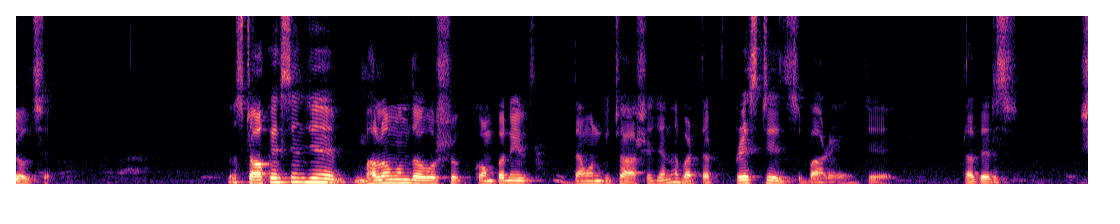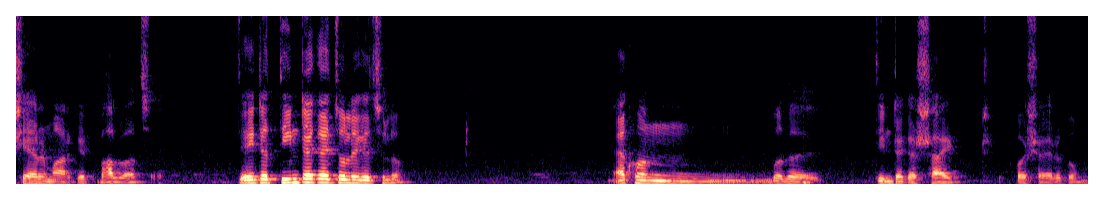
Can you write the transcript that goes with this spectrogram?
চলছে। তো স্টক এক্সচেঞ্জে ভালো মন্দ অবশ্য কোম্পানির তেমন কিছু আসে যায় না বাট তার প্রেস্টিজ বাড়ে যে তাদের শেয়ার মার্কেট ভালো আছে। তো এইটা তিন টাকায় চলে গেছিল। এখন বোধহয় তিন টাকা ষাট পয়সা এরকম,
